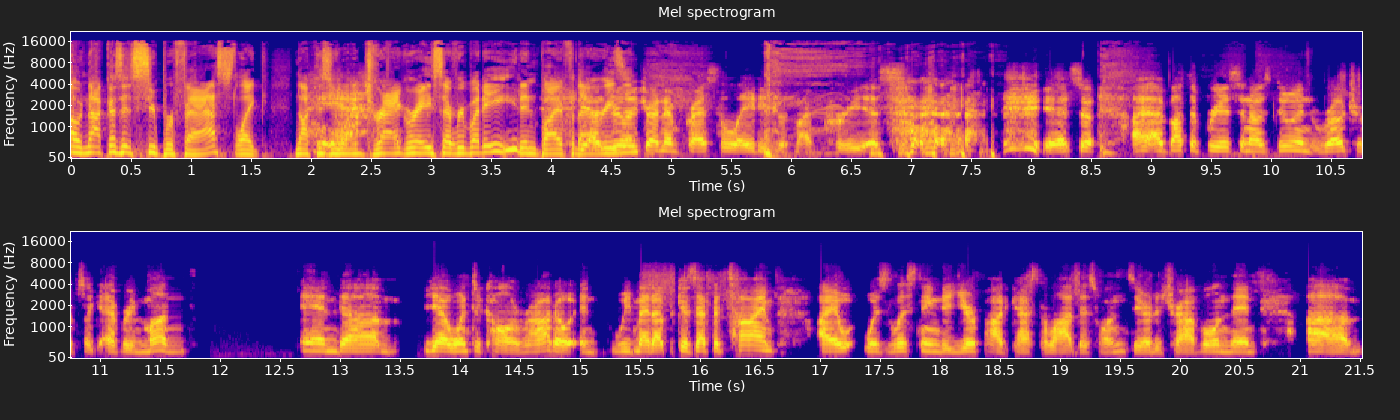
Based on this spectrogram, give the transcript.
Oh, not because it's super fast. Like not because yeah. you want to drag race everybody. You didn't buy it for that yeah, I was reason. Really trying to impress the ladies with my Prius. yeah, so I, I, bought the Prius and I was doing road trips like every month, and um, yeah, I went to Colorado and we met up because at the time I was listening to your podcast a lot. This one, Zero to Travel, and then um,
